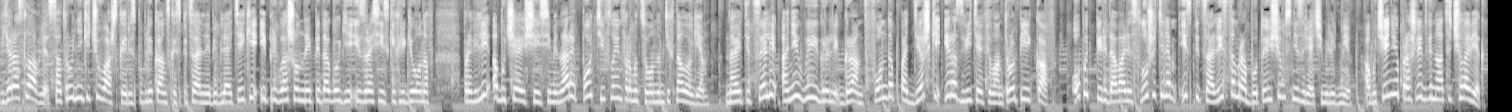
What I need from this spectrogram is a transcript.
В Ярославле сотрудники Чувашской республиканской специальной библиотеки и приглашенные педагоги из российских регионов провели обучающие семинары по тифлоинформационным технологиям. На эти цели они выиграли грант Фонда поддержки и развития филантропии КАФ – Опыт передавали слушателям и специалистам, работающим с незрячими людьми. Обучение прошли 12 человек.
